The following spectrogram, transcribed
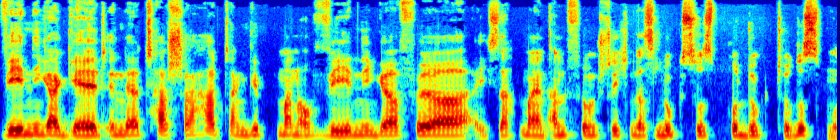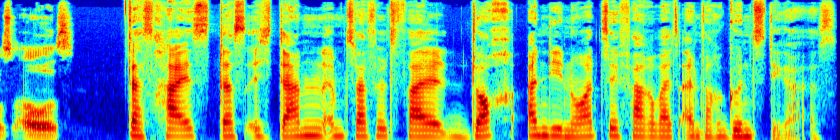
weniger Geld in der Tasche hat, dann gibt man auch weniger für, ich sag mal in Anführungsstrichen, das Luxusprodukt Tourismus aus. Das heißt, dass ich dann im Zweifelsfall doch an die Nordsee fahre, weil es einfach günstiger ist.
